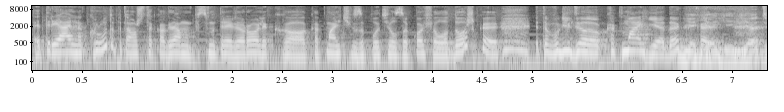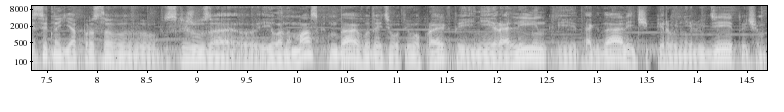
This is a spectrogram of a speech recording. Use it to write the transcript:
это реально круто, потому что когда мы посмотрели ролик, а, как мальчик заплатил за кофе ладошкой, это выглядело как магия, да? Не, я, я- я действительно, я просто э, слежу за э, Илоном Маском, да, вот эти вот его проекты, и нейролинк, и так далее, и чипирование людей, то, чем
